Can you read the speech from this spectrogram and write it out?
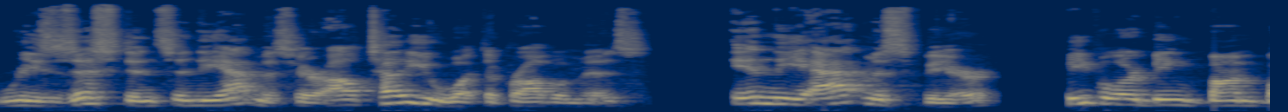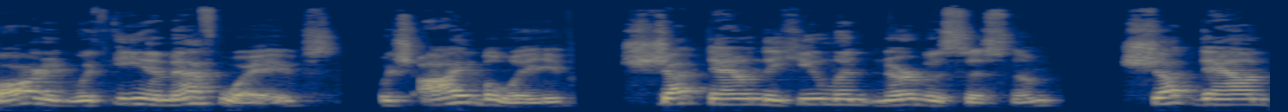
resistance in the atmosphere? I'll tell you what the problem is. In the atmosphere, people are being bombarded with EMF waves, which I believe shut down the human nervous system, shut down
